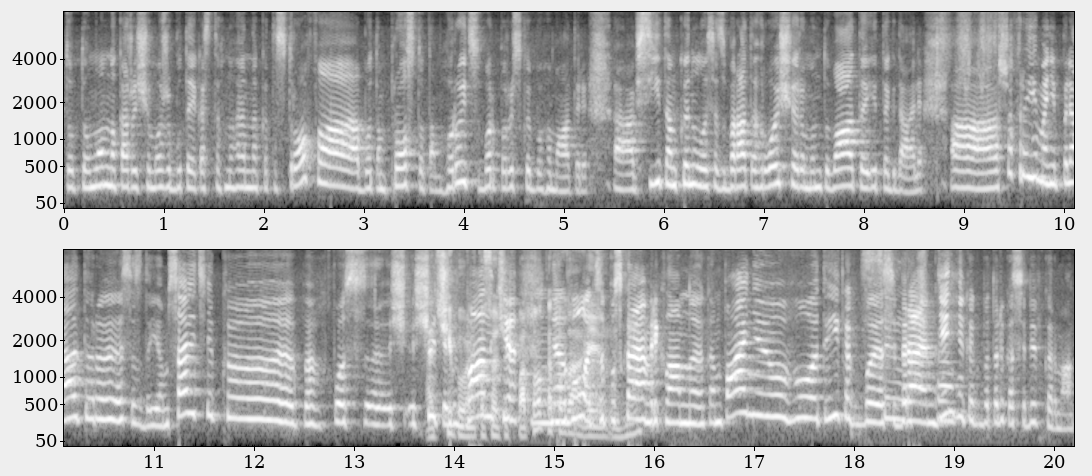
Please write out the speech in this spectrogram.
Тобто, умовно кажучи, може бути якась техногенна катастрофа, або там просто там горить собор Паризької Богоматері. А, всі там кинулися збирати гроші, ремонтувати і так далі. А шахраї, маніпулятори, создаємо сайтик, е, пос, щотик в Отщипываем банке, кусочек потока Е, туда, вот, и- запускаем рекламную кампанию, вот, и как бы Ссылочка. собираем деньги как бы только собі в карман.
